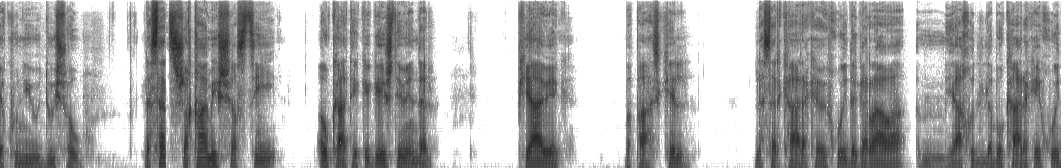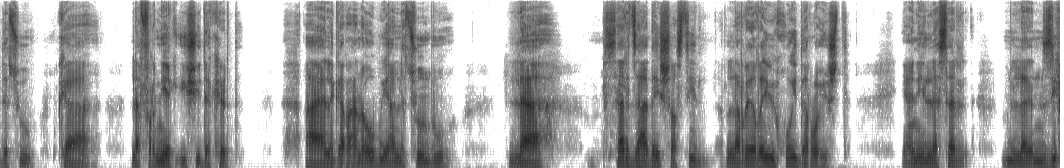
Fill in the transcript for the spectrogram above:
یەکونی و دوو شەو بوو لەسەر شەقامی شەستی ئەو کاتێک کە گەیشتە وێندەر پیاوێک بە پاسکل لەسەر کارەکەی خۆی دەگەڕاوە یاخود لە بۆ کارەکەی خۆی دەچوو کە لە فڕنیەک ئیشی دەکرد ئایا لە گەڕانەوە بوو یان لە چوون بوو لە سەر جادەی شەستی لە ڕێڕەوی خۆی دەڕۆیشت یعنی لەسەر لە نزیک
